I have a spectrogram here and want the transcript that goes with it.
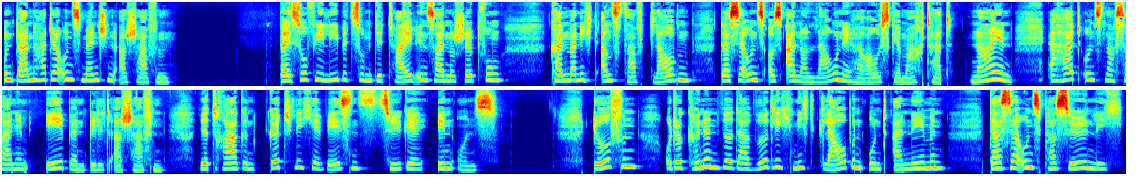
Und dann hat er uns Menschen erschaffen. Bei so viel Liebe zum Detail in seiner Schöpfung kann man nicht ernsthaft glauben, dass er uns aus einer Laune herausgemacht hat. Nein, er hat uns nach seinem Ebenbild erschaffen. Wir tragen göttliche Wesenszüge in uns. Dürfen oder können wir da wirklich nicht glauben und annehmen, dass er uns persönlich,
